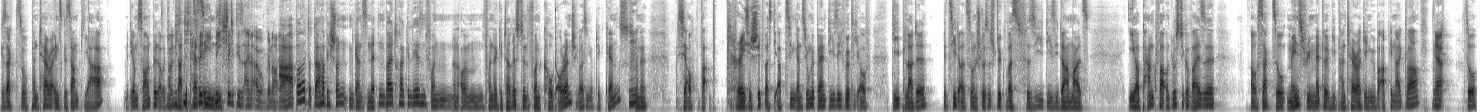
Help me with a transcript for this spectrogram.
gesagt, so Pantera insgesamt ja, mit ihrem Soundbild, aber die aber Platte per zwingend, se nicht. nicht. zwingend dieses eine Album, genau. Ja. Aber da, da habe ich schon einen ganz netten Beitrag gelesen von, ähm, von der Gitarristin von Code Orange. Ich weiß nicht, ob du die kennst. Mhm. So eine, ist ja auch crazy shit, was die abziehen. Ganz junge Band, die sich wirklich auf die Platte bezieht als so ein Schlüsselstück, was für sie, die sie damals eher Punk war und lustigerweise auch sagt so Mainstream Metal wie Pantera gegenüber abgeneigt war ja. so,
